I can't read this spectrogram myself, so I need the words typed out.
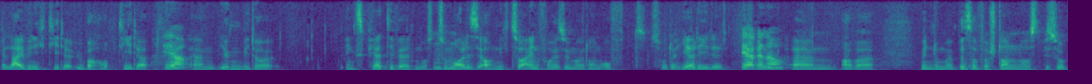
beileibe nicht jeder, überhaupt jeder Mhm. Ja. ähm, irgendwie da Experte werden musst, zumal es ja auch nicht so einfach ist, wie man dann oft so daherredet. Ja, genau. Ähm, aber wenn du mal ein bisschen verstanden hast, wie so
